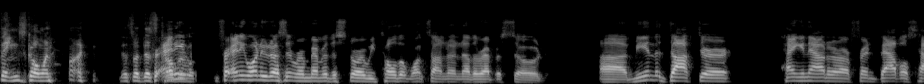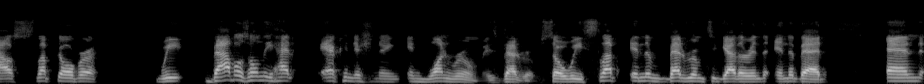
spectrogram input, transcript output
things going on. That's what this for, any, for anyone who doesn't remember the story, we told it once on another episode. Uh, me and the doctor hanging out at our friend Babel's house, slept over. We Babel's only had air conditioning in one room, his bedroom. So we slept in the bedroom together in the in the bed. And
